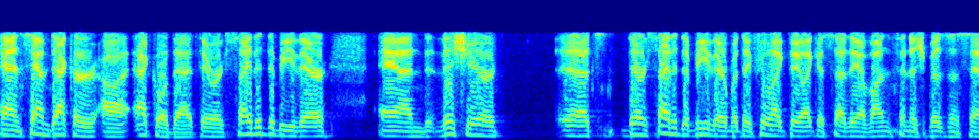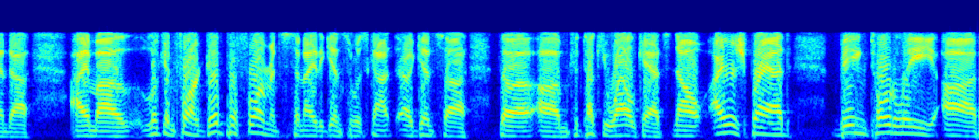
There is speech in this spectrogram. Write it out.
And Sam Dekker uh, echoed that they were excited to be there, and this year it's they're excited to be there, but they feel like they, like I said, they have unfinished business, and uh, I'm uh, looking for a good performance tonight against the Wisconsin against uh, the um, Kentucky Wildcats. Now, Irish Brad, being totally uh,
